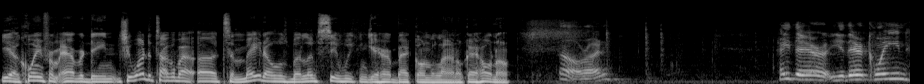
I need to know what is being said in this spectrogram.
Yeah, Queen from Aberdeen. She wanted to talk about uh, tomatoes, but let's see if we can get her back on the line. Okay, hold on. All righty. Hey there, you there, Queen?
